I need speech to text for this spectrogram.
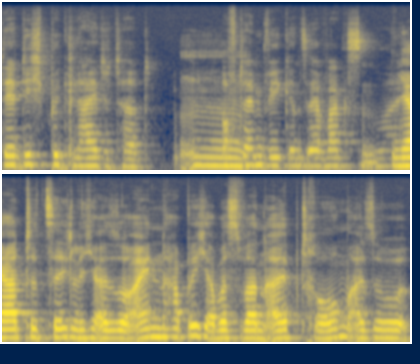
der dich begleitet hat auf deinem Weg ins Erwachsensein? Ja, tatsächlich. Also einen habe ich, aber es war ein Albtraum. Also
